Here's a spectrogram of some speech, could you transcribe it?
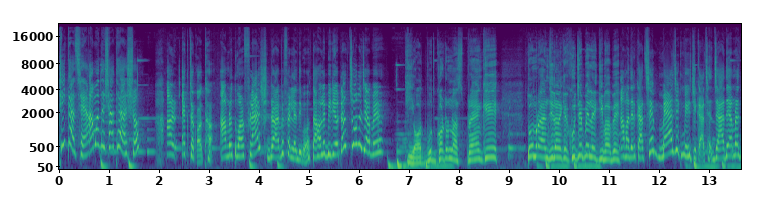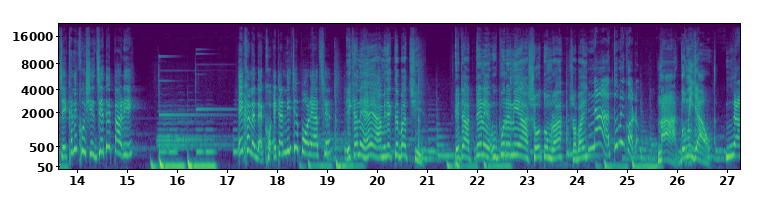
ঠিক আছে আমাদের সাথে আসো। আর একটা কথা আমরা তোমার ফ্ল্যাশ ড্রাইভে ফেলে দিব তাহলে ভিডিওটা চলে যাবে। কি অদ্ভুত ঘটনা স্প্র্যাঙ্কে তোমরা অ্যাঞ্জেলিনাকে খুঁজে পেলে কীভাবে? আমাদের কাছে ম্যাজিক মিউজিক আছে যা দিয়ে আমরা যেখানে খুশি যেতে পারি। এখানে দেখো এটা নিচে পড়ে আছে। এখানে হ্যাঁ আমি দেখতে পাচ্ছি। এটা টেনে উপরে নিয়ে আসো তোমরা সবাই। না তুমি করো। না তুমি যাও। না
